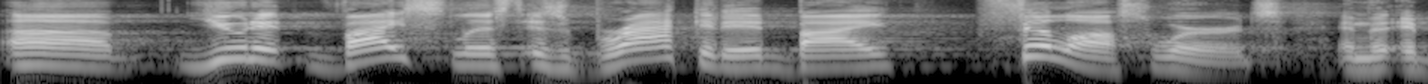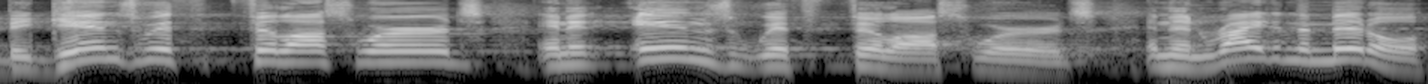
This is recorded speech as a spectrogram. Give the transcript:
uh, unit vice list is bracketed by philos words. And it begins with philos words and it ends with philos words. And then right in the middle,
